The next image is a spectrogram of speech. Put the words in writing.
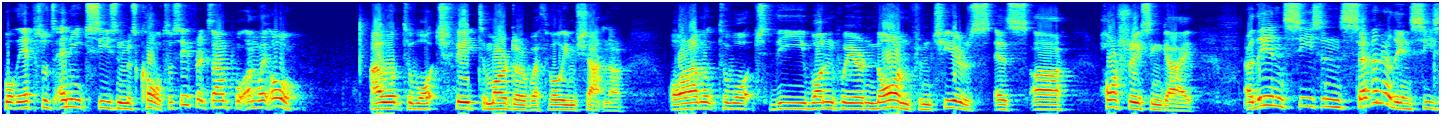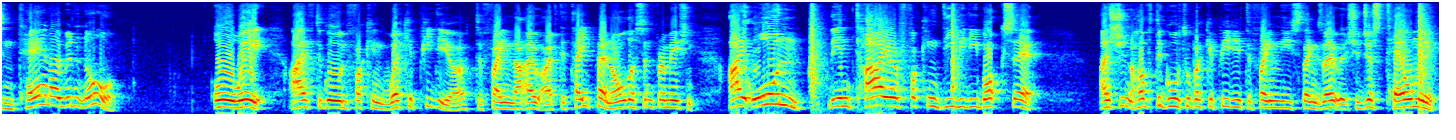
what the episodes in each season was called. So, say for example, I'm like, oh, I want to watch Fade to Murder with William Shatner, or I want to watch the one where Norm from Cheers is a horse racing guy. Are they in season seven? Are they in season ten? I wouldn't know. Oh wait, I have to go on fucking Wikipedia to find that out. I have to type in all this information. I own the entire fucking DVD box set. I shouldn't have to go to Wikipedia to find these things out. It should just tell me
